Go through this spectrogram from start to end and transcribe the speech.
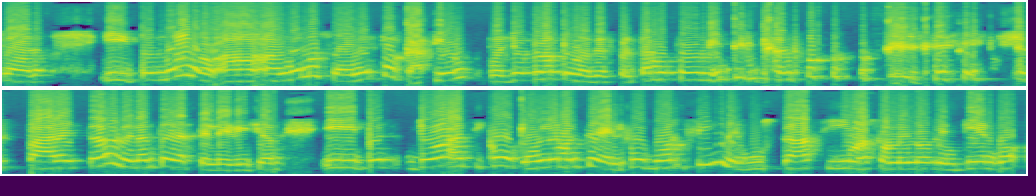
claro. Y pues bueno, a, al menos en esta ocasión, pues yo creo que nos despertamos todos bien temprano para estar delante de la televisión. Y pues yo así como que muy amante del fútbol, sí me gusta, sí más o menos lo entiendo,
